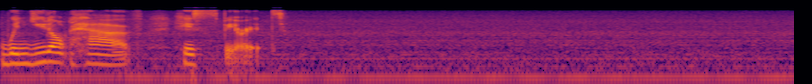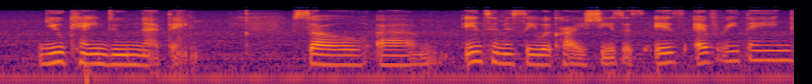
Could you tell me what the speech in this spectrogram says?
when you don't have his spirit. You can't do nothing. So, um, intimacy with Christ Jesus is everything.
